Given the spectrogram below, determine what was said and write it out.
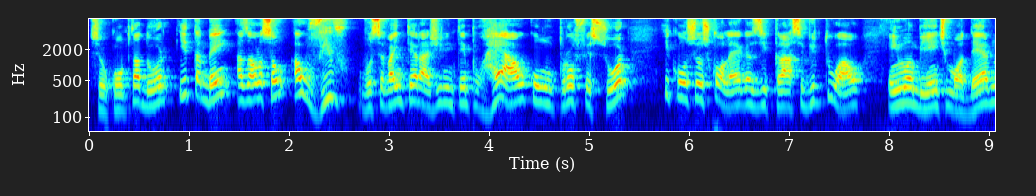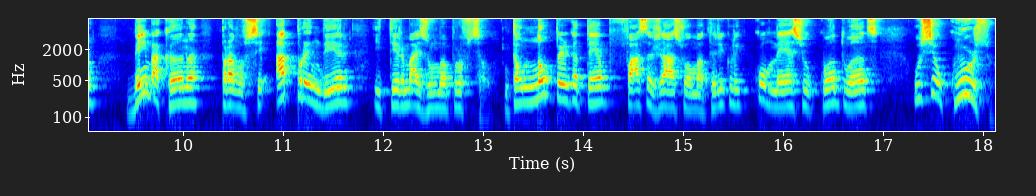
seu computador e também as aulas são ao vivo. Você vai interagir em tempo real com o professor e com seus colegas de classe virtual em um ambiente moderno bem bacana para você aprender e ter mais uma profissão. Então não perca tempo, faça já a sua matrícula e comece o quanto antes o seu curso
